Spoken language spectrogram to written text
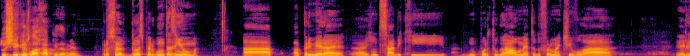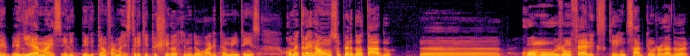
tu chegas lá rapidamente. Professor, duas perguntas em uma. A, a primeira é: a gente sabe que em Portugal o método formativo lá ele, ele é mais. Ele, ele tem uma forma restrita e tu chega aqui no Del Valle também tem isso. Como é treinar um superdotado uh, como o João Félix, que a gente sabe que é um jogador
